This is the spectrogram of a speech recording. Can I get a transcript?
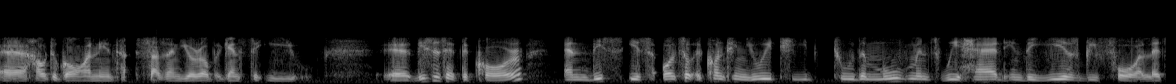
uh, how to go on in Southern Europe against the EU. Uh, this is at the core, and this is also a continuity to the movements we had in the years before. Let's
